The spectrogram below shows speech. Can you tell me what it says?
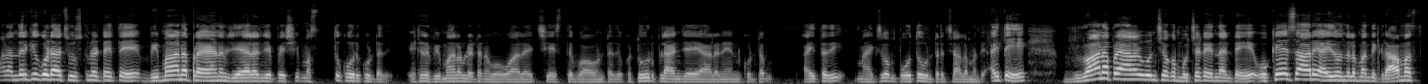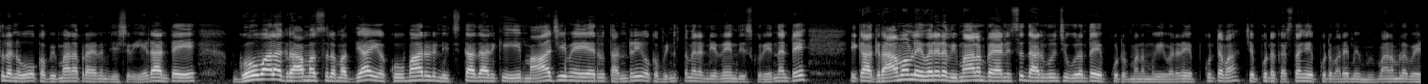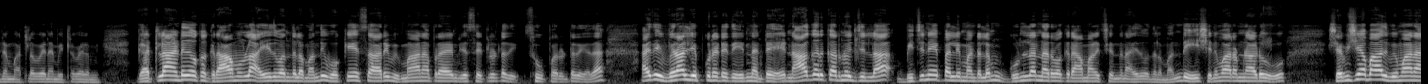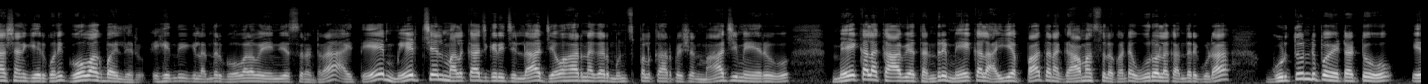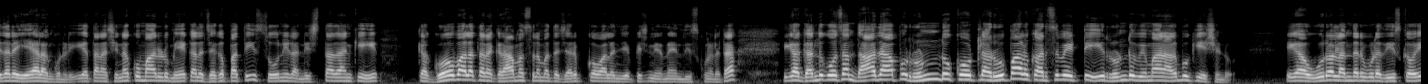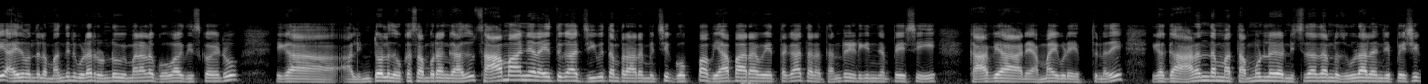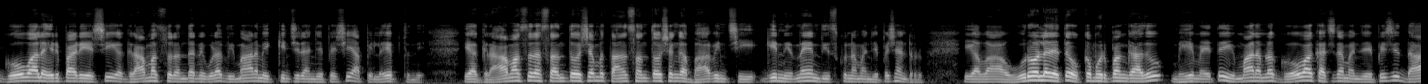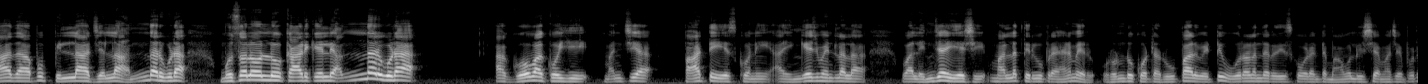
మనందరికీ కూడా చూసుకున్నట్టయితే విమాన ప్రయాణం చేయాలని చెప్పేసి మస్తు కోరుకుంటుంది. ఎటైనా విమానంలో ఎటైనా పోవాలి చేస్తే బాగుంటుంది. ఒక టూర్ ప్లాన్ చేయాలని అనుకుంటాం. అవుతుంది మ్యాక్సిమం పోతూ ఉంటారు చాలామంది. అయితే విమాన ప్రయాణాల గురించి ఒక ముచ్చట ఏంటంటే ఒకేసారి ఐదు వందల మంది గ్రామస్తులను ఒక విమాన ప్రయాణం చేశారు. ఏడా అంటే గోవాల గ్రామస్తుల మధ్య ఇక కుమారుడి నిశ్చితాదానికి మాజీ మేయర్ తండ్రి ఒక వినూత్నమైన నిర్ణయం తీసుకున్నారు ఏంటంటే ఇక ఆ గ్రామంలో ఎవరైనా విమానం ప్రయాణిస్తే దాని గురించి ఊరంతా చెప్పుకుంటారు. మనం ఎవరైనా చెప్పుకుంటామా? చెప్పుకుంటాం. ఖచ్చితంగా చెప్పుకుంటాం. అరే మేము విమానంలో పోయినాం అట్లా పోయినాం ఇట్లా పోయినాం. గట్లా అంటే ఒక గ్రామంలో ఐదు వందల మంది ఒకేసారి విమాన ప్రయాణం చేస్తే ఎట్లుంటుంది? సూపర్ ఉంటుంది కదా. అయితే వివరాలు చెప్పుకున్నట్టయితే ఏంటంటే నాగర్ కర్నూలు జిల్లా బిజినేపల్లి మండలం గుండ్ల నర్వ గ్రామానికి చెందిన ఐదు వందల మంది శనివారం నాడు శంషాబాద్ విమానాశ్రయానికి ఏరుకొని గోవాకు బయలుదేరు ఏంది వీళ్ళందరూ గోవాలో ఏం చేస్తారంటారా? అయితే మేడ్చల్ మల్కాజ్గిరి జిల్లా జవహర్ నగర్ మున్సిపల్ కార్పొరేషన్ మాజీ మేయరు మేకల కావ్య తండ్రి మేకల అయ్యప్ప తన గ్రామస్తులకు అంటే ఊరోళ్ళకి అందరికి కూడా గుర్తుండిపోయేటట్టు ఏదైనా చేయాలనుకున్నాడు. ఇక తన చిన్న కుమారుడు మేకల జగపతి సోనిల నిష్ఠాదానికి ఇక గోవాల తన గ్రామస్తుల మధ్య జరుపుకోవాలని చెప్పేసి నిర్ణయం తీసుకున్నాడట. ఇక గందుకోసం దాదాపు రెండు కోట్ల రూపాయలు ఖర్చు పెట్టి రెండు విమానాలు బుక్ చేసిండు. ఇక ఊరోళ్ళందరూ కూడా తీసుకుపోయి ఐదు వందల మందిని కూడా రెండు విమానాలు గోవాకు తీసుకుపోయారు ఇక వాళ్ళ ఇంటోళ్ళది ఒక సంబరం కాదు. సామాన్య రైతుగా జీవితం ప్రారంభించి గొప్ప వ్యాపారవేత్తగా తన తండ్రి ఇడిగిని చెప్పేసి కావ్య అనే అమ్మాయి కూడా చెప్తున్నది. ఇక ఆనందం మా తమ్ముళ్ళ నిశ్చితార్థంలో చూడాలని చెప్పేసి గోవాలో ఏర్పాటు చేసి ఇక గ్రామస్తులందరినీ కూడా విమానం ఎక్కించిందని చెప్పేసి ఆ పిల్ల చెప్తుంది. ఇక గ్రామస్తుల సంతోషం తన సంతోషంగా భావించి ఈ నిర్ణయం తీసుకున్నామని చెప్పేసి అంటారు. ఇక వా ఊరోళ్ళదైతే ఒక్క మురిపం కాదు. మేమైతే విమానంలో గోవాకి వచ్చినామని చెప్పేసి దా దాదాపు పిల్ల జిల్లా అందరు కూడా ముసలోళ్ళు కాడికెళ్ళి అందరు కూడా ఆ గోవా పోయి మంచిగా పార్టీ వేసుకొని ఆ ఎంగేజ్మెంట్లలో వాళ్ళు ఎంజాయ్ చేసి మళ్ళీ తిరుగు ప్రయాణం వేరు రెండు కోట్ల రూపాయలు పెట్టి ఊరోళ్ళందరూ తీసుకోవడం అంటే మామూలు విషయమా చెప్పు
